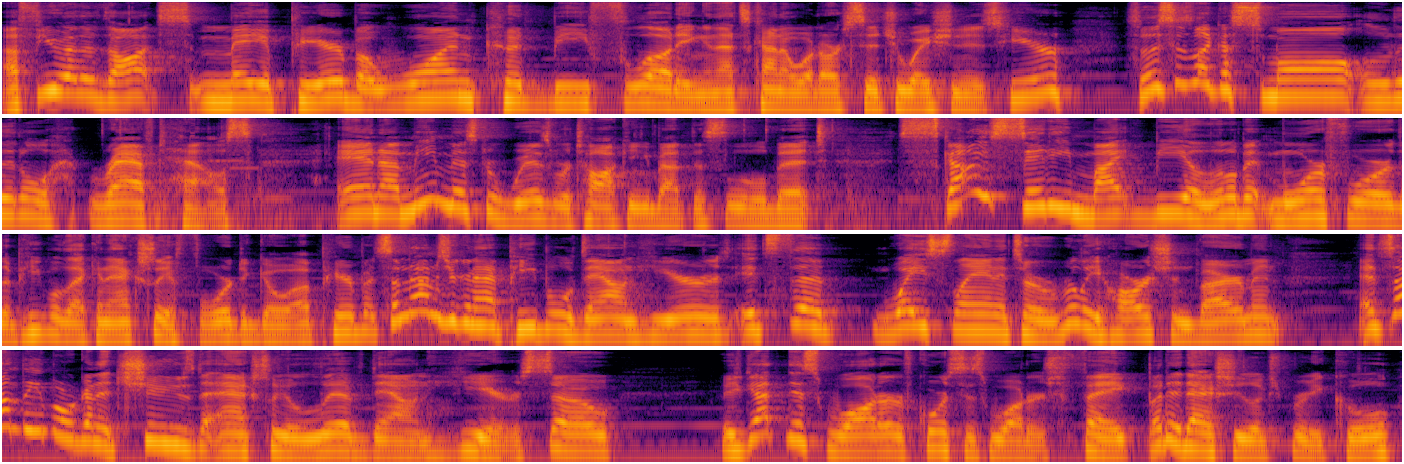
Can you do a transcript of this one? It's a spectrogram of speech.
a few other thoughts may appear, but one could be flooding, and that's kind of what our situation is here. So this is like a small little raft house. And uh, me and Mr. Wiz were talking about this a little bit. Sky City might be a little bit more for the people that can actually afford to go up here, but sometimes you're going to have people down here. It's the wasteland, it's a really harsh environment. And some people are going to choose to actually live down here. So we've got this water. Of course, this water's fake, but it actually looks pretty cool.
